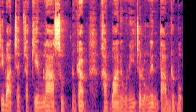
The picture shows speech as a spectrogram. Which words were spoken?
ที่บาดเจ็บจากเกมล่าสุดนะครับคาดว่าในวันนี้จะลงเล่นตามระบบ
